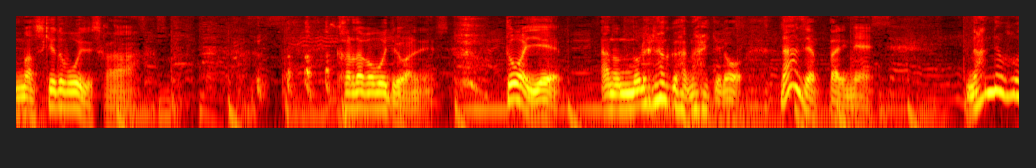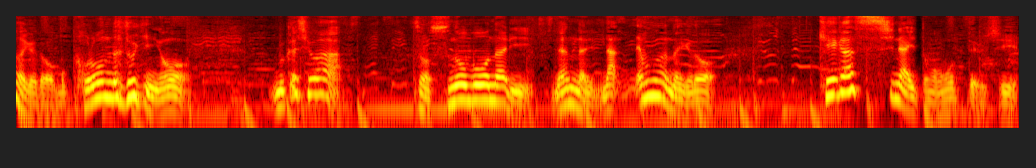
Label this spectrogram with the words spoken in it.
まあスケートボーイズですから。体が覚えてるからね。とはいえあの乗れなくはないけどなんせやっぱりね何でもそうだけどもう転んだ時の昔はそのスノボーなりなんなり何でもなんだけど怪我しないとも思ってるし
